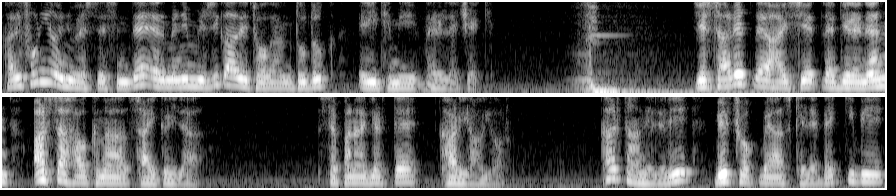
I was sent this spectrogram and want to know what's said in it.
Kaliforniya Üniversitesi'nde Ermeni müzik aleti olan duduk eğitimi verilecek cesaret ve haysiyetle direnen Arsa halkına saygıyla. Stepanakert'te kar yağıyor. Kar taneleri birçok beyaz kelebek gibi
